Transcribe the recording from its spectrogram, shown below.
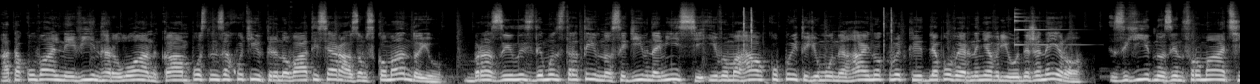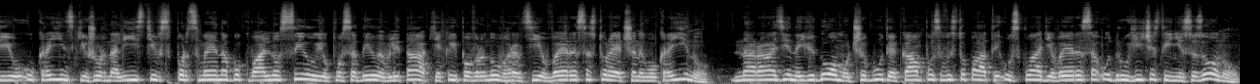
Атакувальний вінгер Луан Кампос не захотів тренуватися разом з командою. Бразилець демонстративно сидів на місці і вимагав купити йому негайно квитки для повернення в Ріо де Жанейро. Згідно з інформацією українських журналістів, спортсмена буквально силою посадили в літак, який повернув гравців Вереса з Туреччини в Україну. Наразі невідомо, чи буде кампус виступати у складі Вереса у другій частині сезону.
